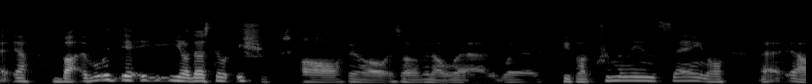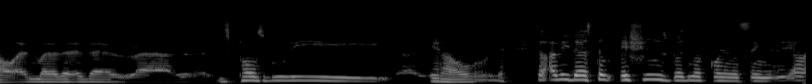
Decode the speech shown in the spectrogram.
Uh, yeah, but you know there's still issues of you know sort of you know uh, where people are criminally insane or uh, you know, and whether they're uh, responsibly, uh, you know. So I mean, there's still issues, but not quite the same. Yeah,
